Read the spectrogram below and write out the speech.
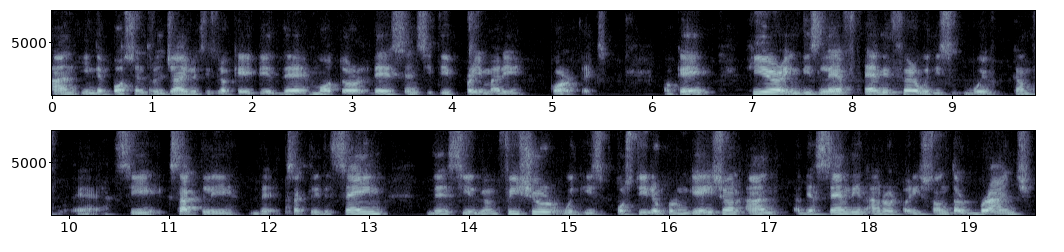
and in the postcentral gyrus is located the motor, the sensitive primary cortex. Okay, here in this left hemisphere, we, we can uh, see exactly the, exactly the same, the Sylvian fissure with its posterior prolongation and the ascending and horizontal branch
